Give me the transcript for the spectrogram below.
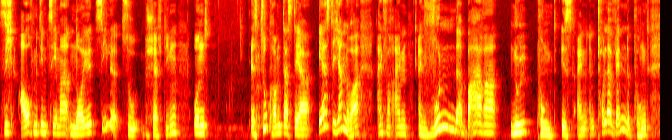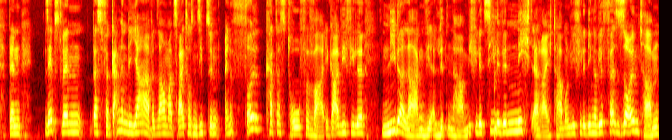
sich auch mit dem Thema neue Ziele zu beschäftigen. Und Hinzu kommt, dass der 1. Januar einfach ein, ein wunderbarer Nullpunkt ist, ein, ein toller Wendepunkt. Denn selbst wenn das vergangene Jahr, wenn sagen wir mal 2017, eine Vollkatastrophe war, egal wie viele Niederlagen wir erlitten haben, wie viele Ziele wir nicht erreicht haben und wie viele Dinge wir versäumt haben,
